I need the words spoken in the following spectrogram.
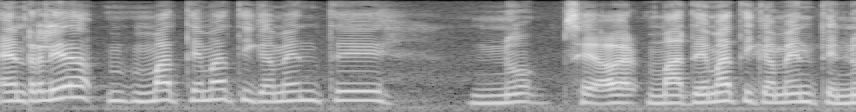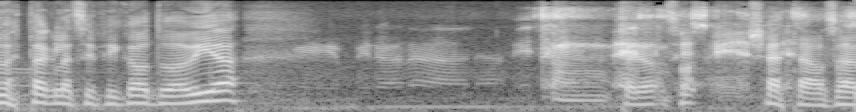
en realidad, matemáticamente, no, o sea, a ver, matemáticamente no está clasificado todavía. Pero, ya está, o sea,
